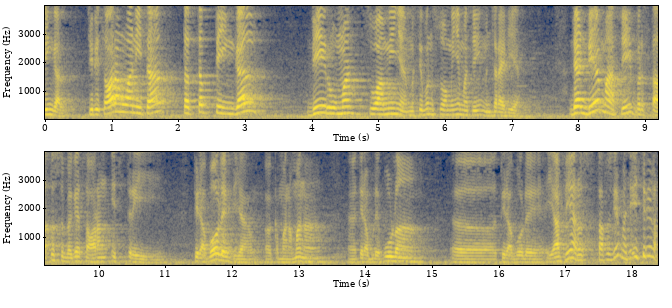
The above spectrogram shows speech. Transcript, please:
tinggal. Jadi seorang wanita tetap tinggal di rumah suaminya meskipun suaminya masih mencerai dia. Dan dia masih berstatus sebagai seorang istri. Tidak boleh dia e, ke mana-mana, e, tidak boleh pulang, e, tidak boleh. Ya artinya harus statusnya masih istri lah.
